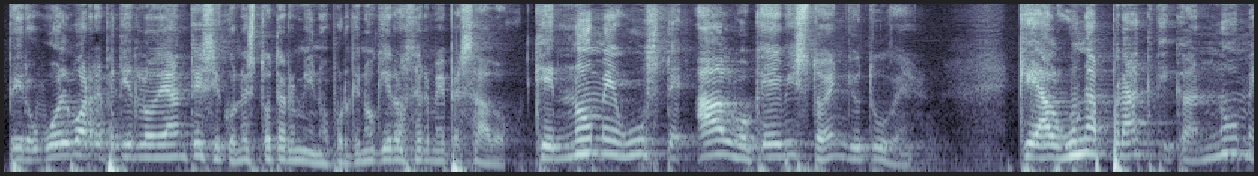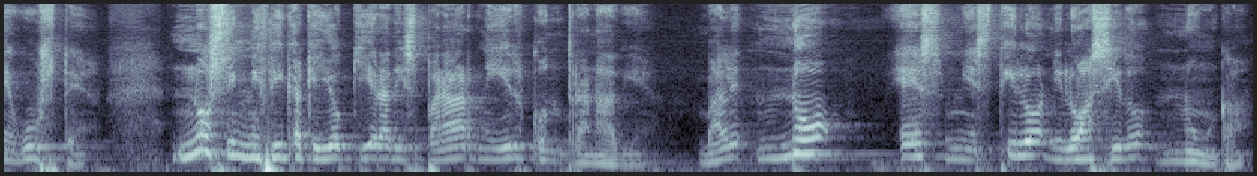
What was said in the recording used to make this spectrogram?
Pero vuelvo a repetir lo de antes y con esto termino, porque no quiero hacerme pesado. Que no me guste algo que he visto en YouTube, que alguna práctica no me guste, no significa que yo quiera disparar ni ir contra nadie, ¿vale? No es mi estilo ni lo ha sido nunca.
